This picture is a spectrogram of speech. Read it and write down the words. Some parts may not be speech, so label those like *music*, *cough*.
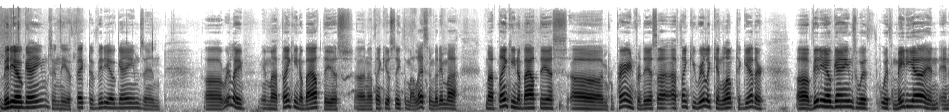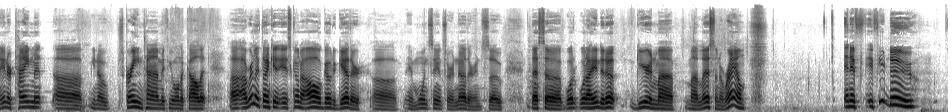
video games and the effect of video games, and uh, really in my thinking about this, uh, and I think you'll see through my lesson, but in my my thinking about this uh, and preparing for this, I, I, think you really can lump together uh, video games with with media and and entertainment. Uh, you know, screen time, if you want to call it. Uh, I really think it, it's going to all go together in one sense or another, and so that's uh, what what I ended up gearing my my lesson around. And if if you do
